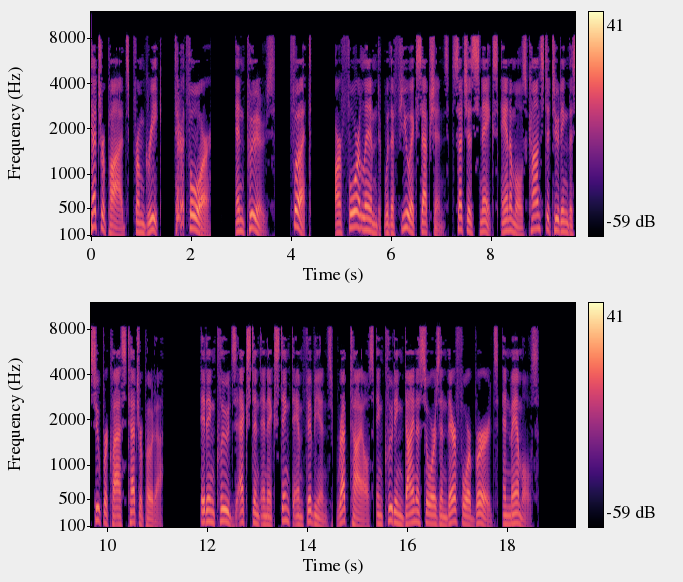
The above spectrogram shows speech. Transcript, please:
Tetrapods, from Greek four, and pous foot, are four-limbed with a few exceptions, such as snakes animals constituting the superclass Tetrapoda. It includes extant and extinct amphibians, reptiles including dinosaurs and therefore birds, and mammals.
